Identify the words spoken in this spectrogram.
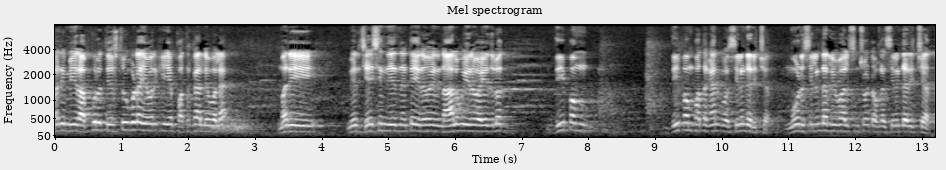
మరి మీరు అప్పులు తెస్తూ కూడా ఎవరికి ఏం పథకాలు ఇవ్వలే? మరి మీరు చేసింది ఏంటంటే ఇరవై నాలుగు ఇరవై ఐదులో దీపం దీపం పథకానికి ఒక సిలిండర్ ఇచ్చారు. మూడు సిలిండర్లు ఇవ్వాల్సిన చోట ఒక సిలిండర్ ఇచ్చారు.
